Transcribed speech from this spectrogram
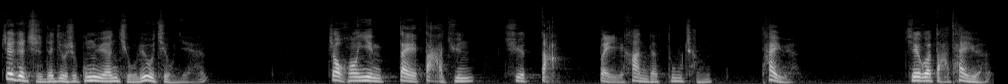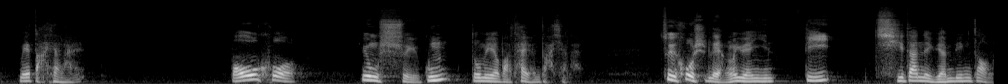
这个指的就是公元九六九年，赵匡胤带大军去打北汉的都城太原，结果打太原没打下来，包括用水攻都没有把太原打下来。最后是两个原因：第一，契丹的援兵到了；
